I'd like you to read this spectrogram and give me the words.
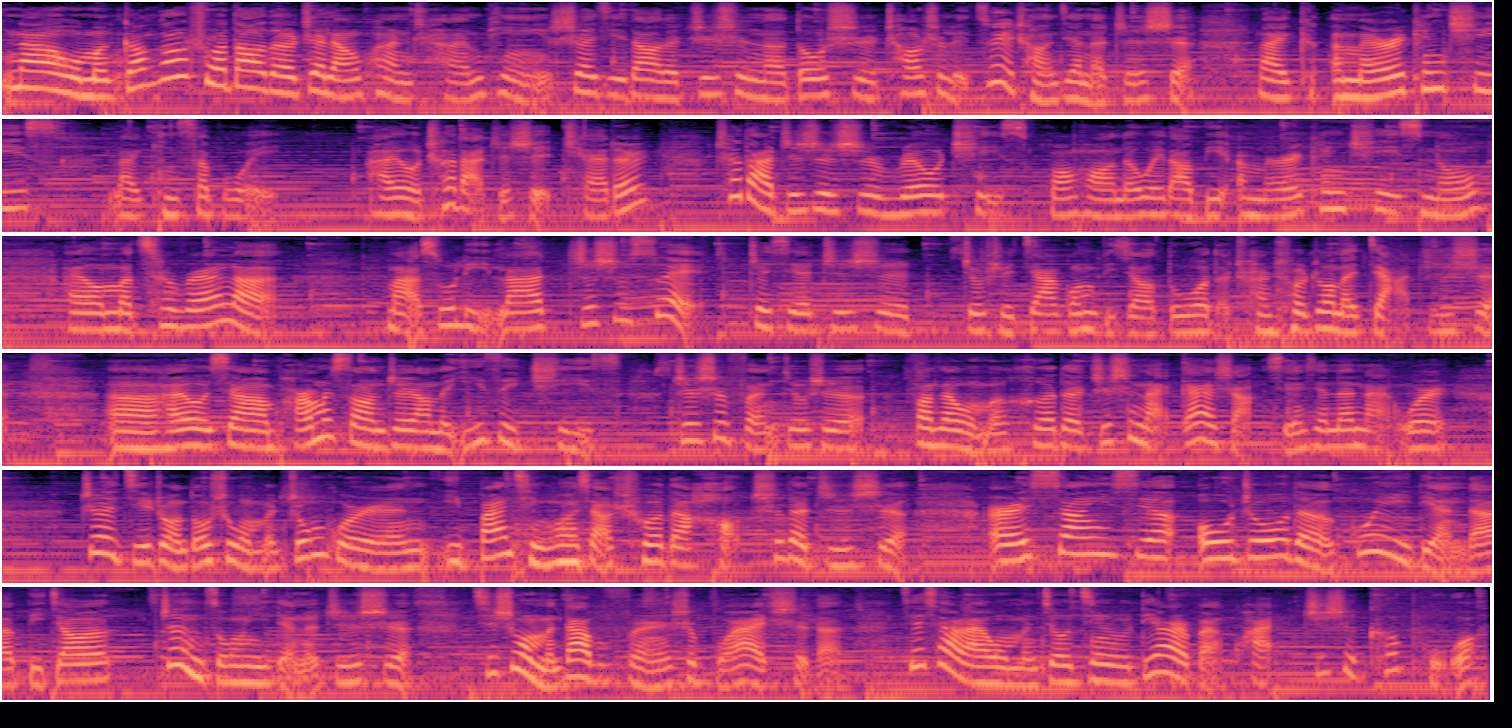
那我们刚刚说到的这两款产品涉及到的知识呢，都是超市里最常见的知识，like American cheese, like in Subway，还有车打芝士 cheddar。车打芝士是 real cheese，黄黄的味道比 American cheese no。还有 mozzarella，马苏里拉芝士碎，这些芝士就是加工比较多的，传说中的假芝士。呃，还有像 Parmesan 这样的 easy cheese，芝士粉就是放在我们喝的芝士奶盖上，咸咸的奶味儿。这几种都是我们中国人一般情况下说的好吃的芝士，而像一些欧洲的贵一点的、比较正宗一点的芝士，其实我们大部分人是不爱吃的。接下来我们就进入第二板块——知识科普。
